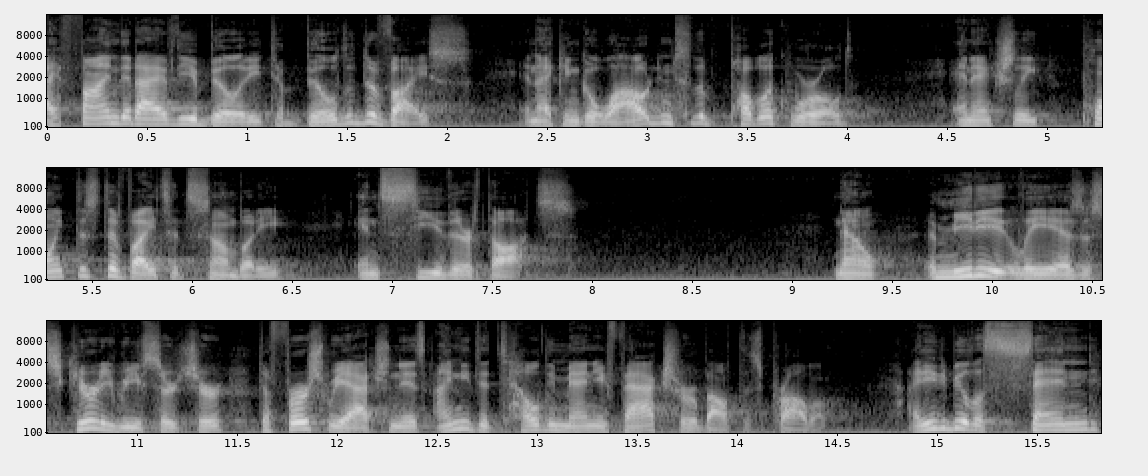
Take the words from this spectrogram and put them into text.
I find that I have the ability to build a device and I can go out into the public world and actually point this device at somebody and see their thoughts. Now, immediately as a security researcher, the first reaction is I need to tell the manufacturer about this problem. I need to be able to send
